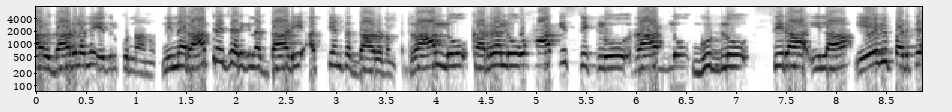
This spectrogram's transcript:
ఆరు దాడులను ఎదుర్కొన్నాను. నిన్న రాత్రి జరిగిన దాడి అత్యంత దారుణం. రాళ్ళు కర్రలు హాకీ స్టిక్లు రాడ్లు గుడ్లు సిరా ఇలా ఏవి పడితే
